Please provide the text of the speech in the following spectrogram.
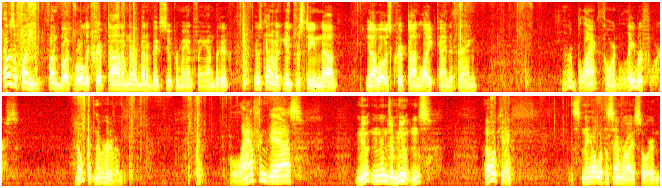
That was a fun fun book, World of Krypton. I've never been a big Superman fan, but it, it was kind of an interesting, uh, you know, what was Krypton like kind of thing. Another Blackthorne Labor Force. Nope, never heard of him. Laughing Gas, Mutant Ninja Mutants. Okay. The Snail with the Samurai Sword.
